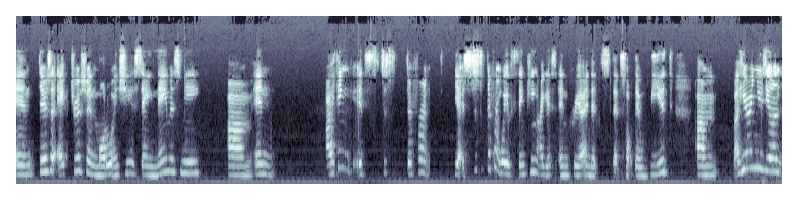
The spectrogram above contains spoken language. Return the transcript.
And there's an actress and model, and she has same name as me. Um, and I think it's just different. Yeah, it's just a different way of thinking, I guess, in Korea, and that's that's not that weird. Um, but here in New Zealand,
